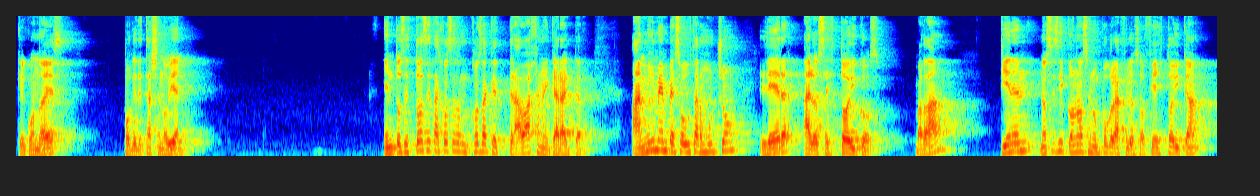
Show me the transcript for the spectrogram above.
que cuando es porque te está yendo bien. Entonces, todas estas cosas son cosas que trabajan el carácter. A mí me empezó a gustar mucho leer a los estoicos, ¿verdad? Tienen, no sé si conocen un poco la filosofía estoica,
